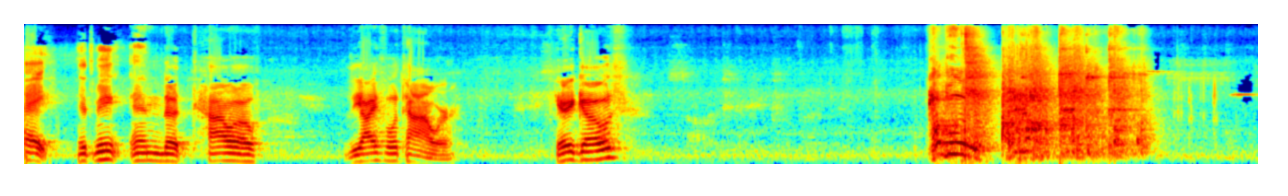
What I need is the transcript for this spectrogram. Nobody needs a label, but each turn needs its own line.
Hey, it's me in the tower of the Eiffel Tower. Here it goes.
